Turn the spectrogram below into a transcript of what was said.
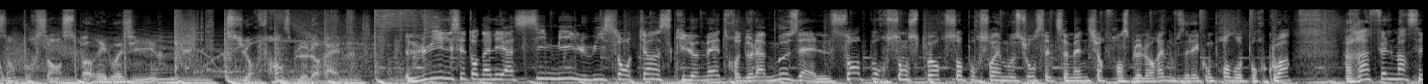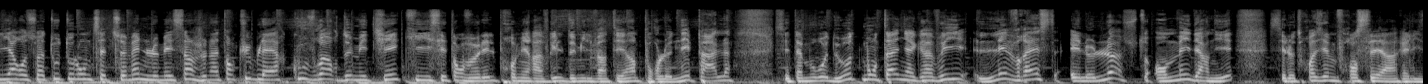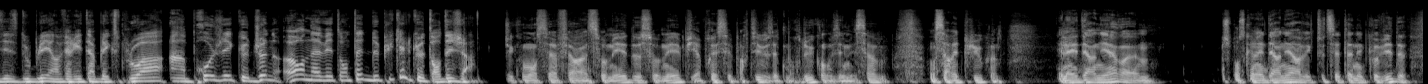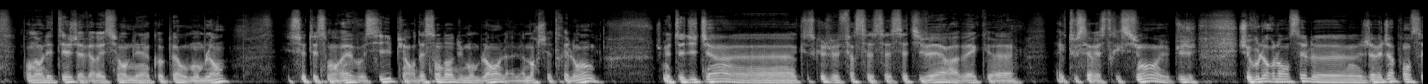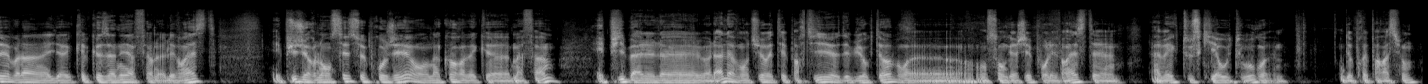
100% sport et loisirs sur France Bleu Lorraine. L'huile s'est en allée à 6815 km de la Moselle. 100% sport, 100% émotion cette semaine sur France Bleu Lorraine. Vous allez comprendre pourquoi. Raphaël Marcellia reçoit tout au long de cette semaine le médecin Jonathan Kubler, couvreur de métier qui s'est envolé le 1er avril 2021 pour le Népal. C'est amoureux de haute montagne à gravi l'Everest et le Lost en mai dernier. C'est le troisième français à réaliser ce doublé, un véritable exploit, un projet que John Horn avait en tête depuis quelques temps déjà. J'ai commencé à faire un sommet, deux sommets, puis après c'est parti, vous êtes mordu, quand vous aimez ça, on s'arrête plus. Quoi. Et l'année dernière, euh, je pense que l'année dernière, avec toute cette année de Covid, pendant l'été, j'avais réussi à emmener un copain au Mont Blanc. C'était son rêve aussi. Puis en redescendant du Mont Blanc, la, marche est très longue. Je m'étais dit, tiens, euh, qu'est-ce que je vais faire cet hiver avec euh, avec toutes ces restrictions? Et puis j'ai voulu relancer le... J'avais déjà pensé, voilà, il y a quelques années à faire l'Everest. Et puis j'ai relancé ce projet en accord avec ma femme. Et puis, bah, voilà, l'aventure était partie euh, début octobre. Euh, on engagé pour l'Everest euh, avec tout ce qu'il y a autour de préparation.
